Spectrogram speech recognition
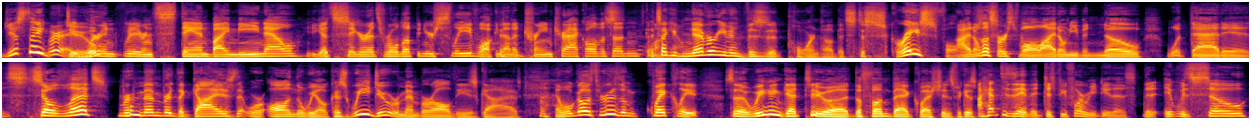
Yes, they We're, do. we're in we're in Stand by Me now. You got cigarettes rolled up in your sleeve, walking down a train track. All of a sudden, Come it's like now. you've never even visited Pornhub. It's disgraceful. I don't. Listen, First of all, I don't even know what that is. so let's remember the guys that were on the wheel because we do remember all these guys, and we'll go through them quickly so that we can get to uh, the fun bag questions because I have to say that just before we do this, that it was so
